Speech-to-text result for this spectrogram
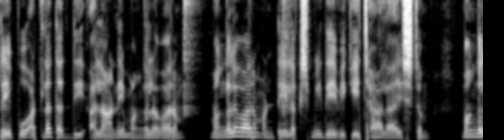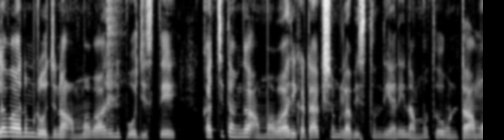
రేపు అట్ల తద్ది అలానే మంగళవారం. మంగళవారం అంటే లక్ష్మీదేవికి చాలా ఇష్టం. మంగళవారం రోజున అమ్మవారిని పూజిస్తే ఖచ్చితంగా అమ్మవారి కటాక్షం లభిస్తుంది అని నమ్ముతూ ఉంటాము.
